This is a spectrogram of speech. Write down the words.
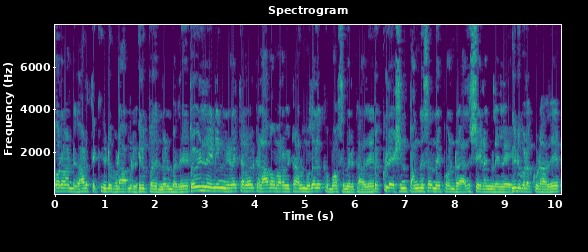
ஓராண்டு காலத்துக்கு ஈடுபடாமல் இருப்பது நல்லது தொழில் நீங்கள் நினைத்த அளவிற்கு லாபம் வரவிட்டாலும் முதலுக்கு மோசம் இருக்காது. ஸ்பெகுலேஷன் பங்கு சந்தை போன்ற அதிர்ஷ்ட இடங்களிலே ஈடுபடக்கூடாது.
